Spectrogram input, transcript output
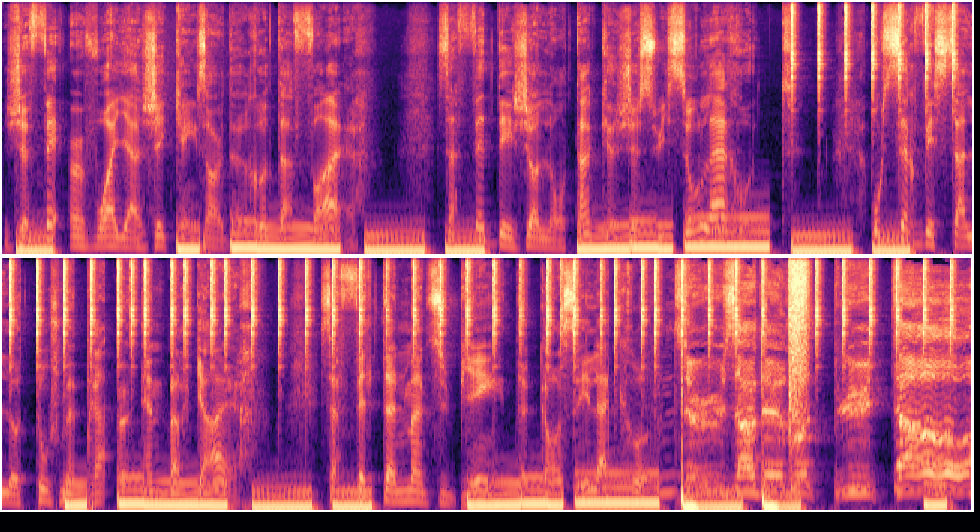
Je fais un voyage, j'ai 15 heures de route à faire. Ça fait déjà longtemps que je suis sur la route. Au service à l'auto, je me prends un hamburger. Ça fait tellement du bien de casser la croûte. Deux heures de route plus tard,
